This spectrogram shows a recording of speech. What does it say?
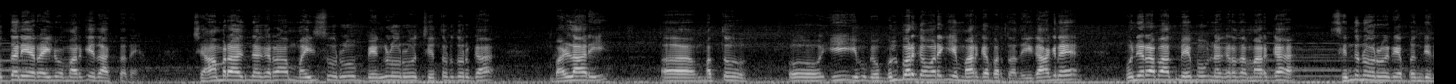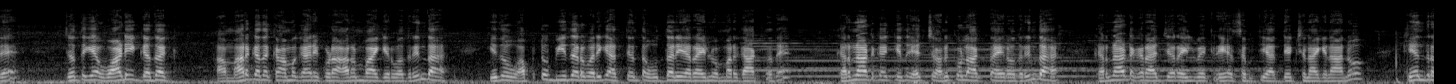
ಉದ್ದನೆಯ ರೈಲ್ವೆ ಮಾರ್ಗ ಇದಾಗ್ತದೆ. ಚಾಮರಾಜನಗರ, ಮೈಸೂರು, ಬೆಂಗಳೂರು, ಚಿತ್ರದುರ್ಗ, ಬಳ್ಳಾರಿ ಮತ್ತು ಈ ಗುಲ್ಬರ್ಗವರೆಗೆ ಈ ಮಾರ್ಗ ಬರ್ತದೆ. ಈಗಾಗಲೇ ಮುನಿರಾಬಾದ್ ಮೆಹಬೂಬ್ ನಗರದ ಮಾರ್ಗ ಸಿಂಧನೂರಿಗೆ ಬಂದಿದೆ. ಜೊತೆಗೆ ವಾಡಿ ಗದಗ್, ಆ ಮಾರ್ಗದ ಕಾಮಗಾರಿ ಕೂಡ ಆರಂಭ ಆಗಿರುವುದರಿಂದ ಇದು ಅಪ್ ಟು ಬೀದರ್ವರೆಗೆ ಅತ್ಯಂತ ಉದ್ದನೆಯ ರೈಲ್ವೆ ಮಾರ್ಗ ಆಗ್ತದೆ. ಕರ್ನಾಟಕಕ್ಕೆ ಇದು ಹೆಚ್ಚು ಅನುಕೂಲ ಆಗ್ತಾ ಇರೋದರಿಂದ ಕರ್ನಾಟಕ ರಾಜ್ಯ ರೈಲ್ವೆ ಕ್ರಿಯಾ ಸಮಿತಿಯ ಅಧ್ಯಕ್ಷನಾಗಿ ನಾನು ಕೇಂದ್ರ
